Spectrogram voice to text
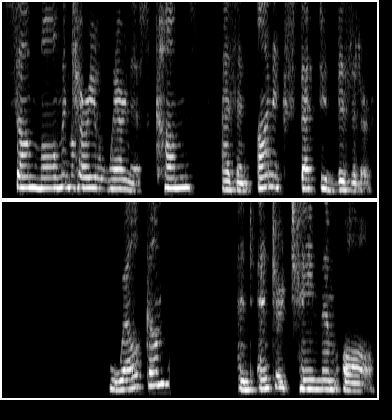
Some momentary awareness comes as an unexpected visitor. Welcome and entertain them all.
